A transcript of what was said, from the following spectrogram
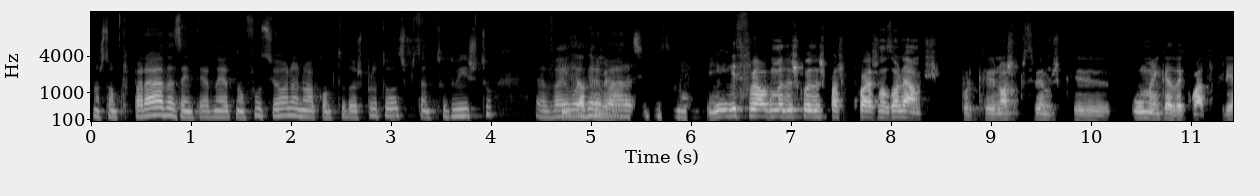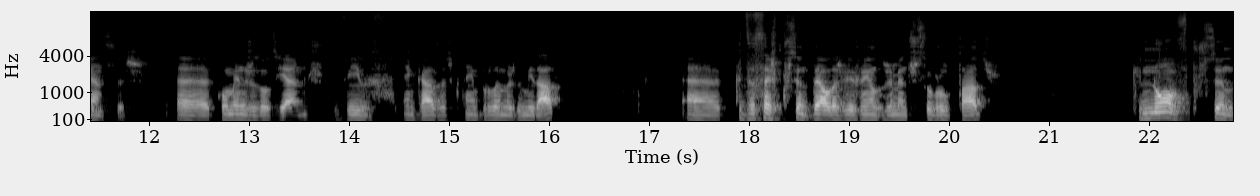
não estão preparadas, a internet não funciona, não há computadores para todos, portanto, tudo isto eh, veio Exatamente. agravar a situação. E isso foi alguma das coisas para as quais nós olhamos, porque nós percebemos que uma em cada quatro crianças uh, com menos de 12 anos vive em casas que têm problemas de umidade, uh, que 16% delas vivem em alojamentos sobrelotados, que 9%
